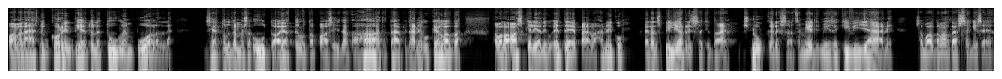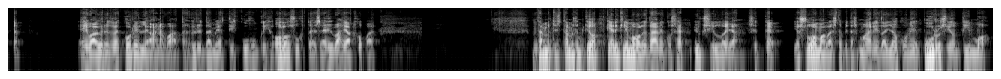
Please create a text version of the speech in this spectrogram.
vaan mä lähestyn korin tietylle tuulen puolelle sieltä tuli tämmöistä uutta ajattelutapaa siitä, että ahaa, että tämä pitää niinku kelata tavallaan askelia niinku eteenpäin, vähän niin kuin periaatteessa biljardissakin tai snookerissa, että sä mietit, mihin se kivi jää, niin samalla tavalla tässäkin se, että ei vaan yritetä korille aina, vaan että yritetään miettiä kuhunkin olosuhteeseen hyvää jatkopaikka. Tämmöisen, siis tämmöisen, mutta joo, Kenny Klimo oli tämä niin se yksi silloin, ja sitten jos suomalaista pitäisi mainita joku, niin Pursion Timo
